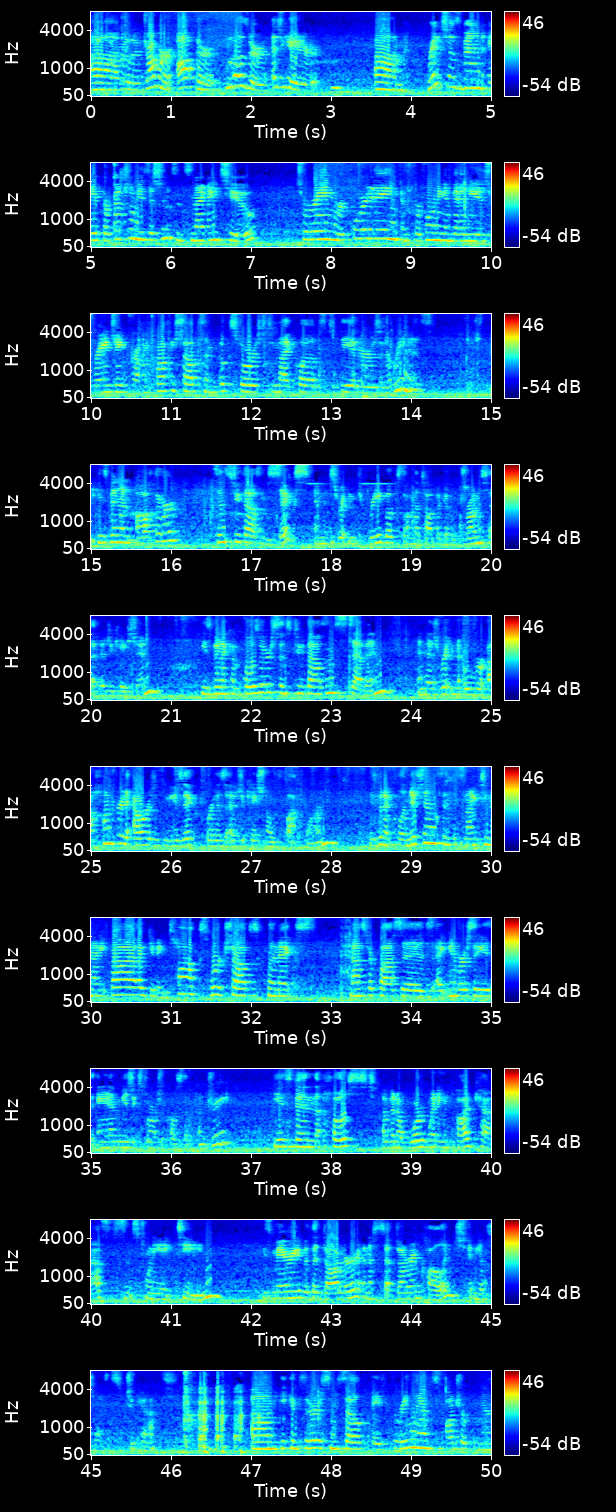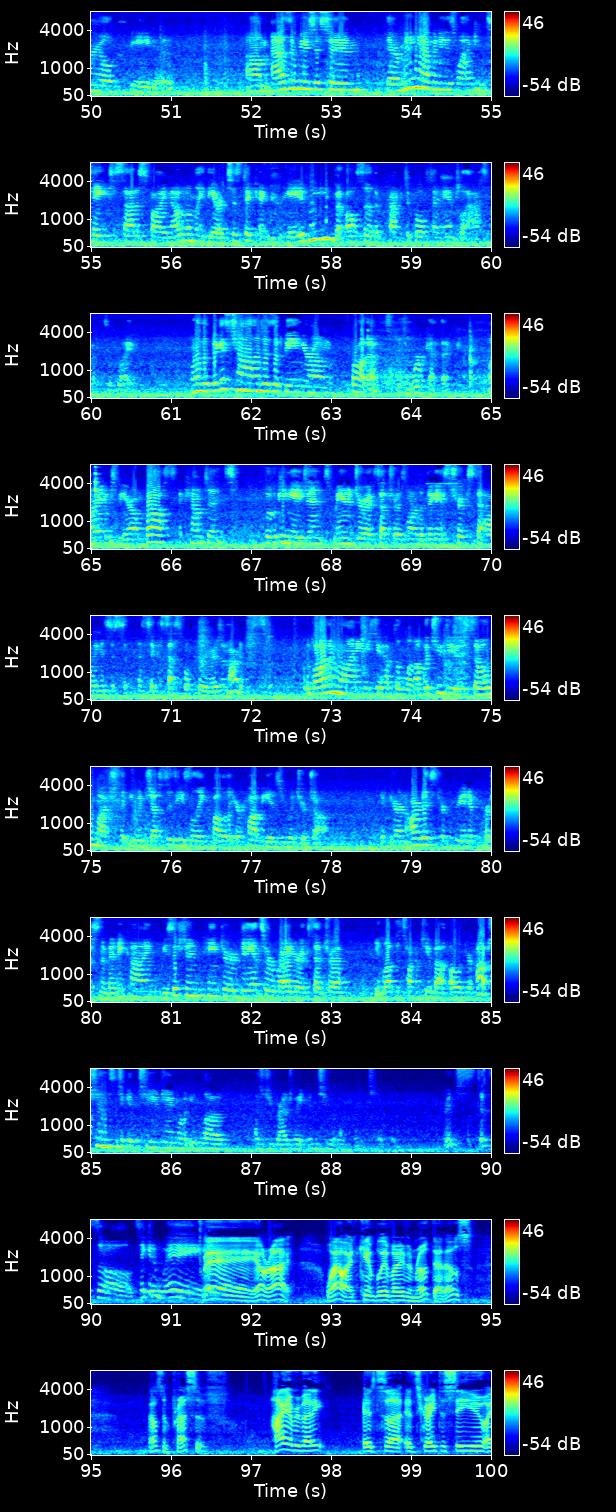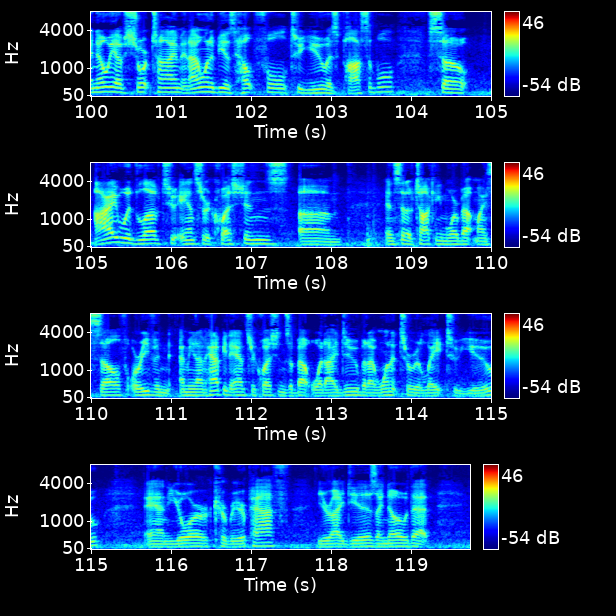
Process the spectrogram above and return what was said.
Um, drummer, author, composer, educator. Um, Rich has been a professional musician since 92, touring, recording, and performing in venues ranging from coffee shops and bookstores to nightclubs to theaters and arenas. He's been an author since 2006 and has written three books on the topic of drum set education. He's been a composer since 2007 and has written over 100 hours of music for his educational platform. He's been a clinician since 1995, giving talks, workshops, clinics, master classes at universities and music stores across the country. He's been the host of an award winning podcast since 2018. He's married with a daughter and a stepdaughter in college, and he also has two cats. um, he considers himself a freelance entrepreneurial creative. Um, as a musician, there are many avenues one can take to satisfy not only the artistic and creative need, but also the practical financial aspects of life. One of the biggest challenges of being your own product is work ethic. Learning to be your own boss, accountant, booking agent, manager, etc., is one of the biggest tricks to having a, a, successful career as an artist. The bottom line is you have to love what you do so much that you would just as easily call it your hobby as you would your job. If you're an artist or creative person of any kind, musician, painter, dancer, writer, etc., we'd love to talk to you about all of your options to continue doing what you love as you graduate into adulthood. Rich Stitzel, take it away. Hey, all right. Wow, I can't believe I even wrote that. That was that was impressive. Hi, everybody. It's uh, it's great to see you. I know we have short time, and I want to be as helpful to you as possible. So I would love to answer questions um, instead of talking more about myself, or even I mean, I'm happy to answer questions about what I do, but I want it to relate to you and your career path, your ideas. I know that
